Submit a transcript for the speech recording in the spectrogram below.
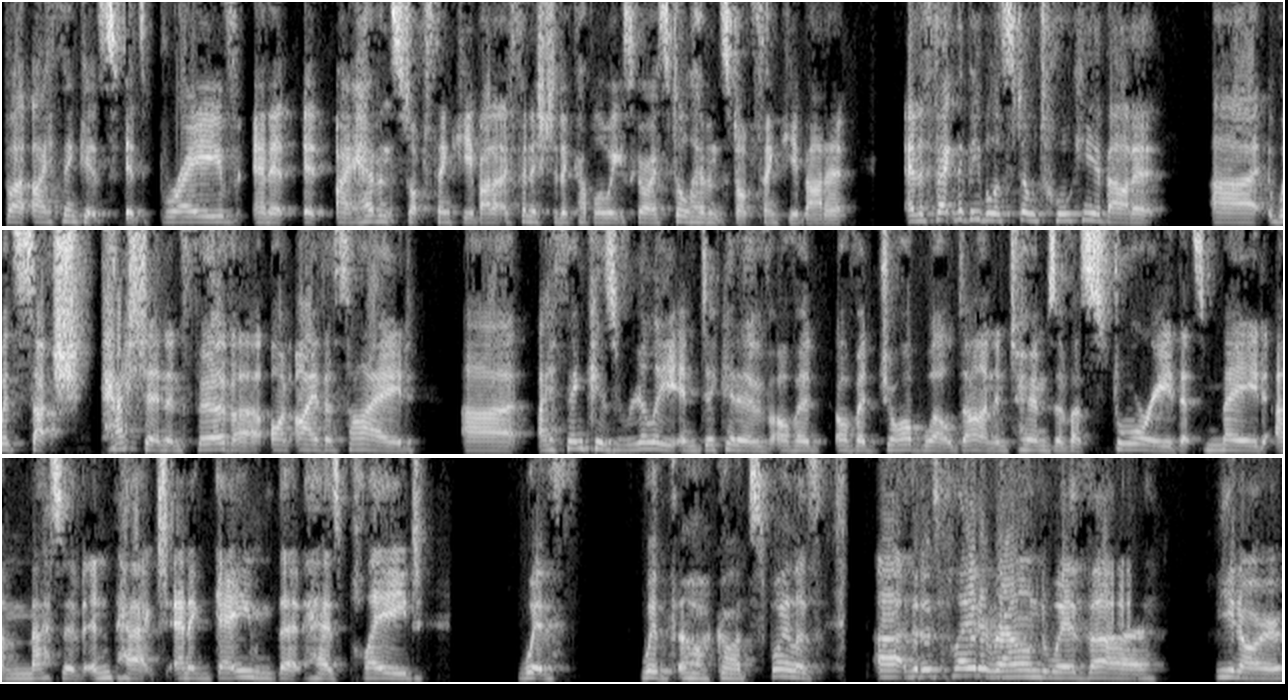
but I think it's it's brave, and it it I haven't stopped thinking about it. I finished it a couple of weeks ago. I still haven't stopped thinking about it. And the fact that people are still talking about it uh, with such passion and fervor on either side, uh, I think is really indicative of a of a job well done in terms of a story that's made a massive impact and a game that has played with with oh god spoilers uh, that has played around with uh, you know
